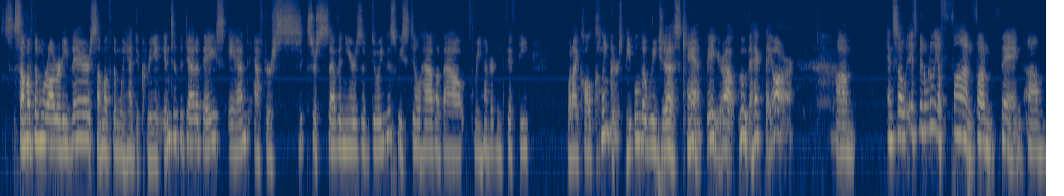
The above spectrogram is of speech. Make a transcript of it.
Some of them were already there. Some of them we had to create into the database. And after six or seven years of doing this we still have about 350 what i call clinkers people that we just can't figure out who the heck they are. Um, and so it's been really a fun fun thing. Um,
